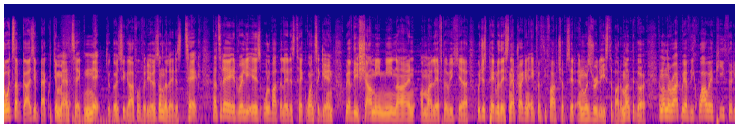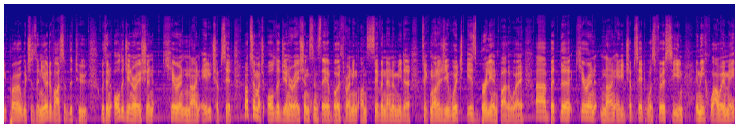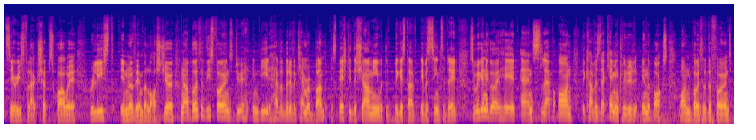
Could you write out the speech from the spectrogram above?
Yo, what's up guys, you're back with your man TechNick, your go-to guy for videos on the latest tech. Now today it really is all about the latest tech once again. We have the Xiaomi Mi 9 on my left over here, which is paired with a Snapdragon 855 chipset and was released about a month ago. And on the right we have the Huawei P30 Pro, which is the newer device of the two, with an older generation Kirin 980 chipset. Not so much older generation since they are both running on 7 nanometer technology, which is brilliant by the way. Uh, but the Kirin 980 chipset was first seen in the Huawei Mate series flagship flagships Huawei released in November last year. Now both of these phones do indeed have a bit of a camera bump, especially the Xiaomi with the biggest I've ever seen to date. So we're going to go ahead and slap on the covers that came included in the box on both of the phones.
